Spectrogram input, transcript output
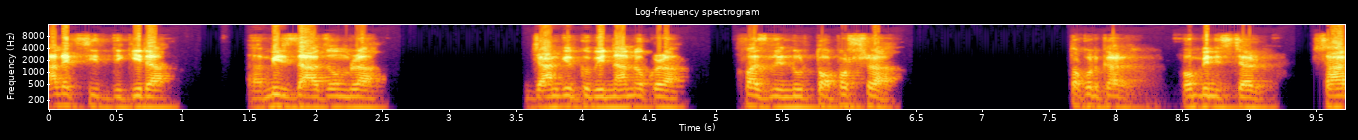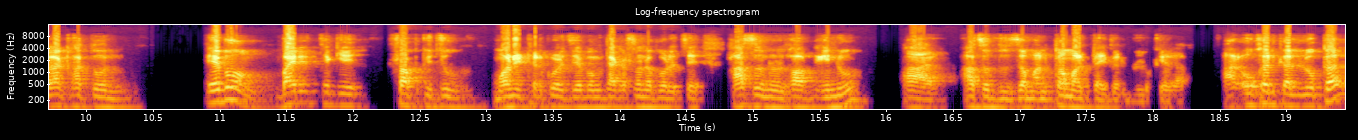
তালেক সিদ্দিকিরা মির্জা আজমরা, জাহাঙ্গীর কবির নানকরা, ফজলে নূর তপসরা, তখনকার হোম মিনিস্টার সাহারা খাতুন এবং বাইরের থেকে সবকিছু মনিটর করেছে এবং দেখাশোনা করেছে হাসানুল হক, ইনু আর আসাদুজ্জামান কামাল টাইপের লোকেরা। আর ওখানকার লোকাল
